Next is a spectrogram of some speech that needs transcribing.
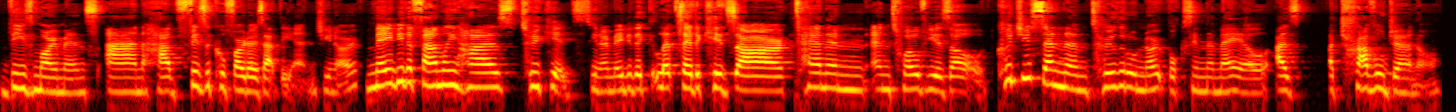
these moments and have physical photos at the end, you know? Maybe the family has two kids, you know, maybe the, let's say the kids are 10 and, and 12 years old. Could you send them two little notebooks in the mail as a travel journal?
